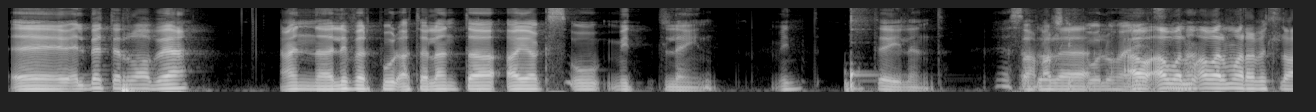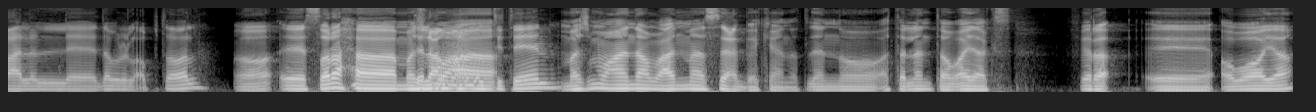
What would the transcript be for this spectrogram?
آه البيت الرابع عندنا ليفربول أتلانتا أياكس وميتلين ميدتيلاند صح. ما أو اول. أول مرة بيطلعوا على دوري الأبطال. آه إيه، صراحة طلعوا مع مجموعه مجموعة نوعا ما صعبة كانت لأنه أتلانتا وأياكس فرق قوايا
